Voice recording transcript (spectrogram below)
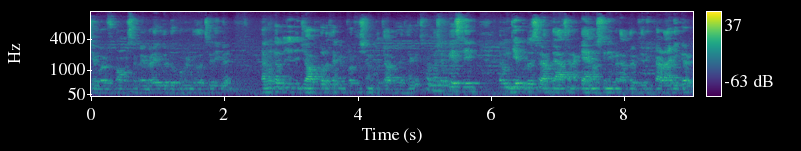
চেম্বার অফ কমার্সের মেম্বার এগুলো ডকুমেন্টগুলো হচ্ছে দিবেন। এবং আপনি যদি জব করে থাকেন প্রফেশনাল জব হয়ে থাকে ছয় মাসের পে স্লিপ এবং যে প্রতিষ্ঠানে আপনি আছেন, একটা এনওসি নেবেন, আপনার যদি কার্ড আইডি কার্ড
